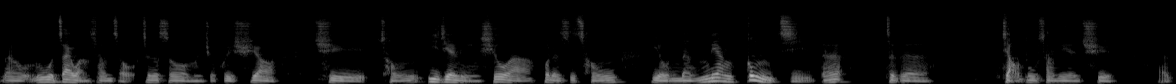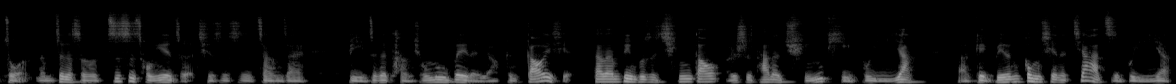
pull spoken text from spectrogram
那如果再往上走，这个时候我们就会需要去从意见领袖啊，或者是从有能量供给的这个角度上面去呃做。那么这个时候，知识从业者其实是站在。比这个袒胸露背的要更高一些，当然并不是清高，而是他的群体不一样啊，给别人贡献的价值不一样，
